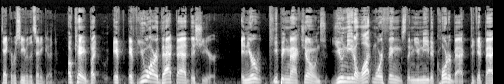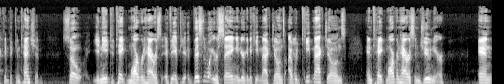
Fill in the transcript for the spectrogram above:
take a receiver that's any good? Okay, but if if you are that bad this year and you're keeping Mac Jones, you need a lot more things than you need a quarterback to get back into contention. So you need to take Marvin Harris. If if, you, if this is what you're saying and you're going to keep Mac Jones, I would keep Mac Jones and take Marvin Harrison Jr. and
